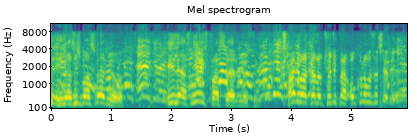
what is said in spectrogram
İlyas hiç pas vermiyor mu? evet öğretmenim. İlyas niye hiç pas vermiyorsun? Hadi bakalım çocuklar okulumuzu içeriye.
